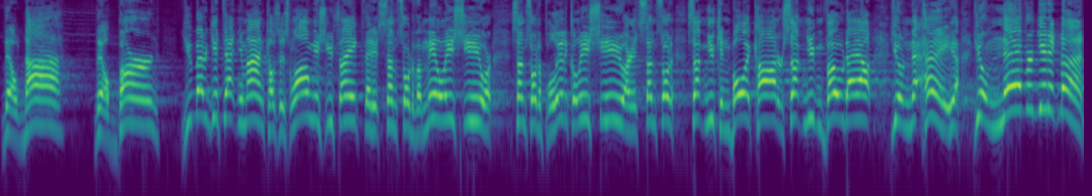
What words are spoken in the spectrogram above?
they'll die, they'll burn, you better get that in your mind because as long as you think that it's some sort of a mental issue or some sort of political issue or it's some sort of something you can boycott or something you can vote out, you'll ne- hey, you'll never get it done.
